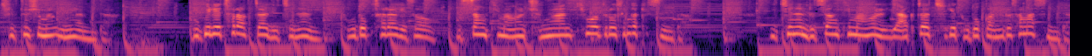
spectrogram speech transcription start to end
질투심을 의미합니다. 독일의 철학자 니체는 도덕 철학에서 르쌍티망을 중요한 키워드로 생각했습니다. 니체는 르쌍티망을 약자 측의 도덕관으로 삼았습니다.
